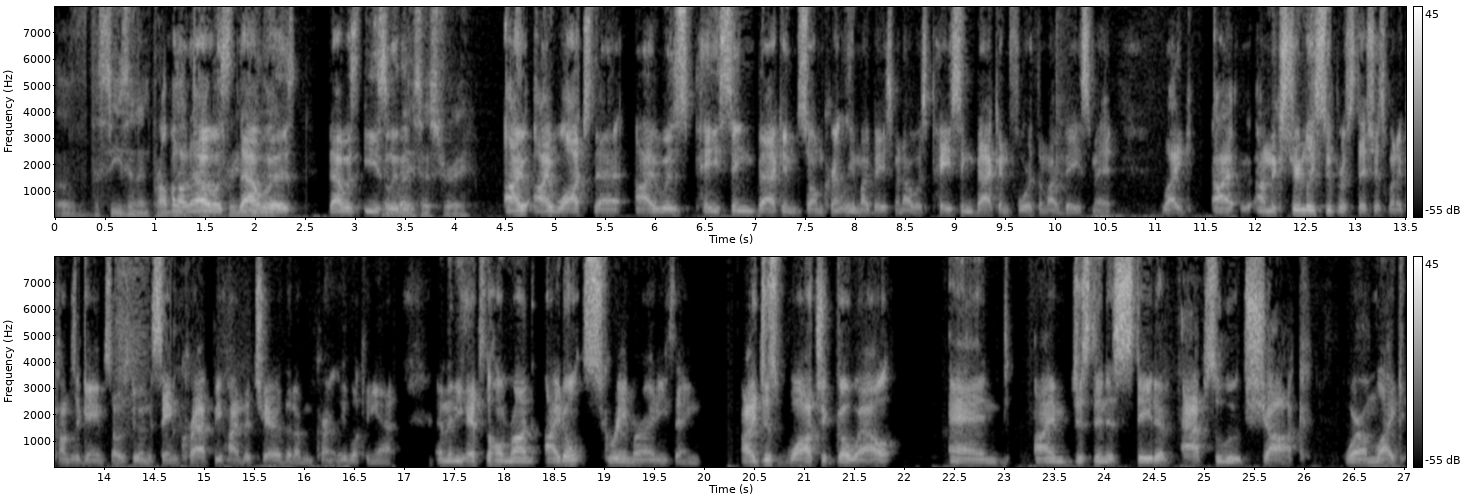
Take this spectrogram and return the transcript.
of the season and probably Oh, that was that moment was that was easily in the Rays history. I, I watched that. I was pacing back and so I'm currently in my basement. I was pacing back and forth in my basement. Like I I'm extremely superstitious when it comes to games, so I was doing the same crap behind the chair that I'm currently looking at. And then he hits the home run. I don't scream or anything. I just watch it go out and I'm just in a state of absolute shock where I'm like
